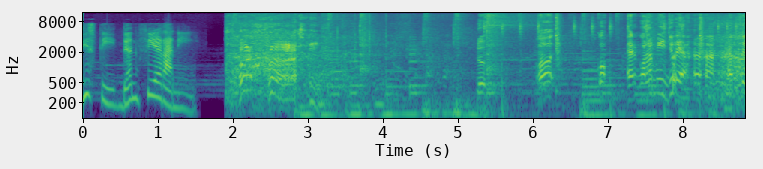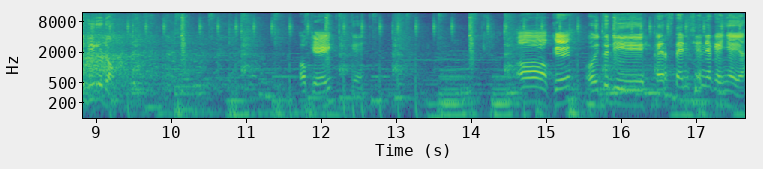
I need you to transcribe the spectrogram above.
Disti dan Fierani. Loh, oh kok air kolam hijau ya? Harusnya biru dong. Oke. Oke. Oh, Oke. Oh itu di hair extension ya kayaknya ya?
